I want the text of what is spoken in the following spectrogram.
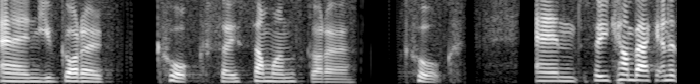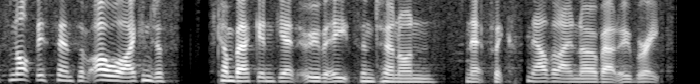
and you've got to cook. So someone's got to cook. And so you come back, and it's not this sense of, oh, well, I can just come back and get Uber Eats and turn on Netflix now that I know about Uber Eats.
